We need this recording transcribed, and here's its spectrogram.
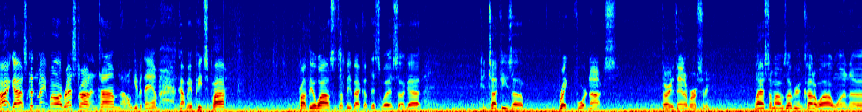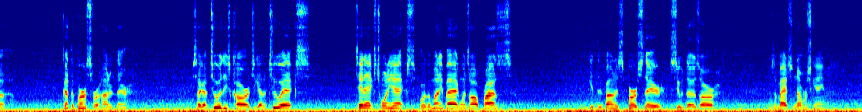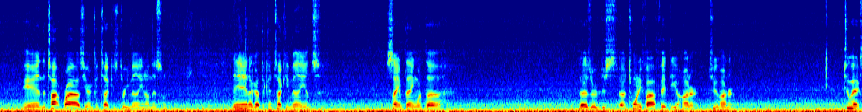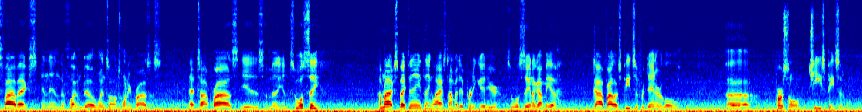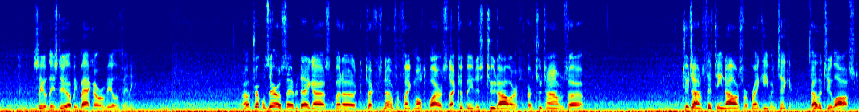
All right, guys, couldn't make my restaurant in time. I don't give a damn. Got me a pizza pie. Probably be a while since I'll be back up this way, so I got Kentucky's uh, Break Fort Knox 30th anniversary. Last time I was over here in Kuttawa, I won, uh, got the burst for 100 there. So I got two of these cards. You got a 2X, 10X, 20X, or the money bag wins all prizes. Get the bonus burst there, see what those are. There's a matching numbers game. And the top prize here in Kentucky is three million on this one. Then I got the Kentucky Millions. Same thing with the uh, those are just uh, 25, 50, 100, 200. 2x, 5x, and then the floating bill wins all 20 prizes. That top prize is a million. So we'll see. I'm not expecting anything. Last time I did pretty good here, so we'll see. And I got me a Guy Fowler's pizza for dinner, a little uh, personal cheese pizza. See what these do. I'll be back. I'll reveal if any. Well, triple zero saved today, guys. But uh, Kentucky's known for fake multipliers. So that could be just two dollars or two times, uh, two times fifteen dollars for a break-even ticket. The other two lost.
